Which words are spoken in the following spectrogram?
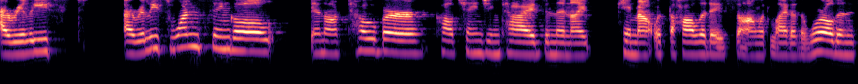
I released I released one single in October called Changing Tides and then I came out with the holiday song with Light of the World and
